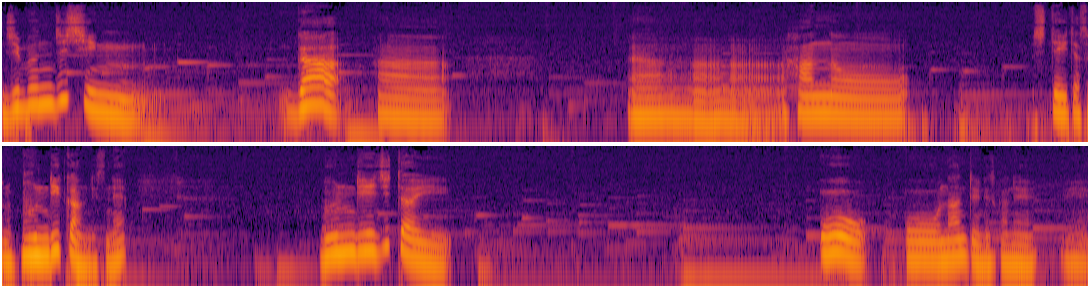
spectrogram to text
自分自身があ反応していたその分離感ですね。分離自体を何て言うんですかね、えー、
